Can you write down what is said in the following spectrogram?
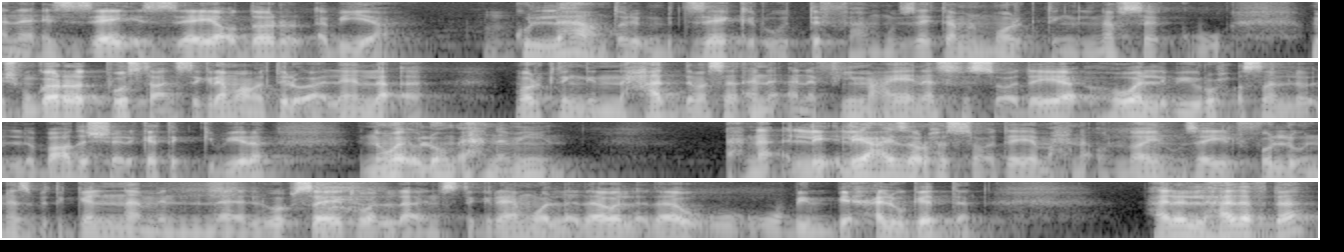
أنا إزاي إزاي أقدر أبيع؟ كلها عن طريق بتذاكر وتفهم وإزاي تعمل marketing لنفسك ومش مجرد post على انستجرام وعملت له إعلان لأ. marketing إن حد مثلا أنا أنا في معايا ناس في السعودية هو اللي بيروح أصلا لبعض الشركات الكبيرة إن هو يقول لهم إحنا مين؟ إحنا ليه ليه عايز أروح السعودية؟ ما إحنا اونلاين وزي الفل والناس بتجيلنا من ال website ولا انستجرام ولا ده ولا ده وبنبيع حلو جدا. هل الهدف ده؟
